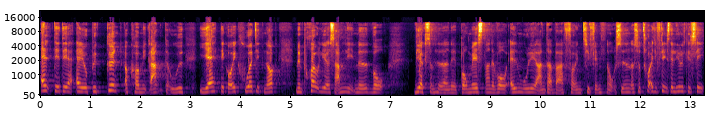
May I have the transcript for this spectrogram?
alt det der er jo begyndt at komme i gang derude. Ja, det går ikke hurtigt nok, men prøv lige at sammenligne med, hvor virksomhederne, borgmestrene, hvor alle mulige andre var for en 10-15 år siden. Og så tror jeg, at de fleste alligevel kan se,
